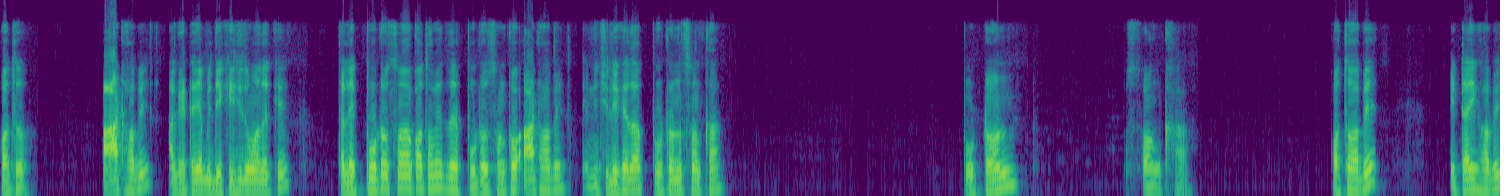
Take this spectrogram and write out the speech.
কত? আট হবে। আগেরটাই আমি দেখিয়েছি তোমাদেরকে। তাহলে প্রোটন সংখ্যা কত হবে? তাহলে প্রোটন সংখ্যা আট হবে। নিচে লিখে দাও, প্রোটন সংখ্যা। প্রোটন সংখ্যা। কত হবে? এটাই হবে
